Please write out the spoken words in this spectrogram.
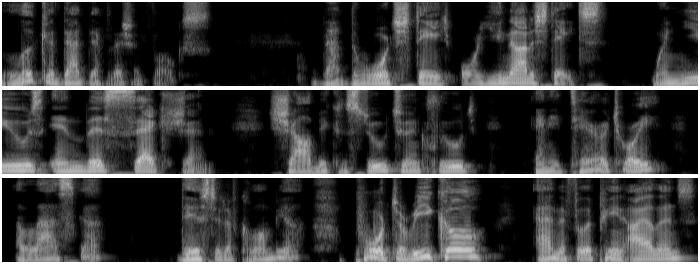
Look at that definition, folks that the word state or United States, when used in this section, shall be construed to include any territory, Alaska, the state of Columbia, Puerto Rico, and the Philippine Islands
